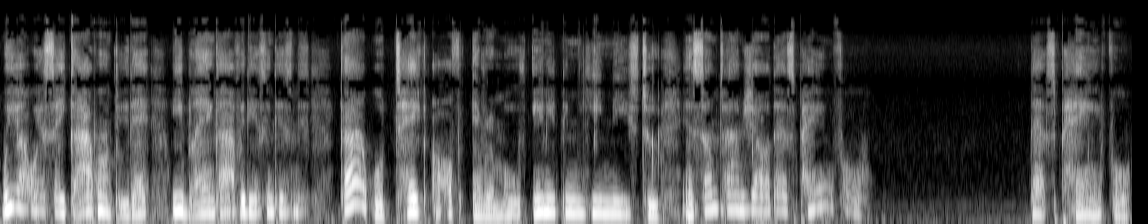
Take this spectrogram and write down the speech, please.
We always say God won't do that. We blame God for this and this and this. God will take off and remove anything he needs to. And sometimes, y'all, that's painful that's painful.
